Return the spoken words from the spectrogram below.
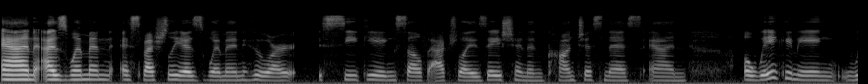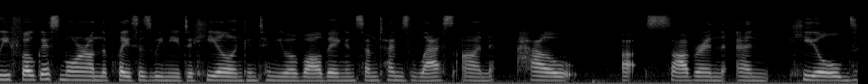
And as women, especially as women who are seeking self actualization and consciousness and awakening, we focus more on the places we need to heal and continue evolving, and sometimes less on how uh, sovereign and healed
